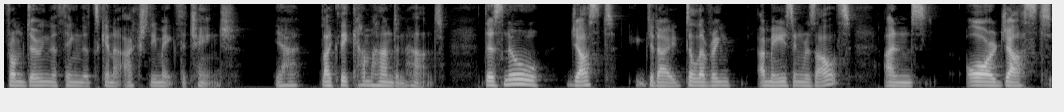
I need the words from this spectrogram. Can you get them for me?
from doing the thing that's going to actually make the change. Yeah. Like they come hand in hand. There's no just, you know, delivering amazing results and or just,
